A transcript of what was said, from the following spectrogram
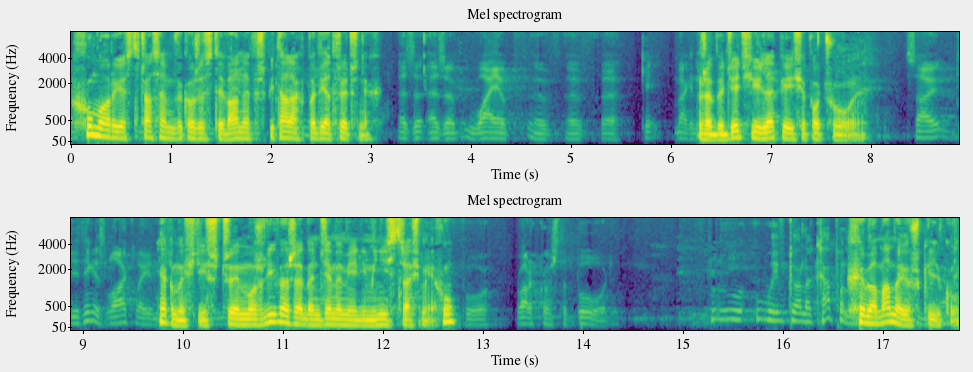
Humor jest czasem wykorzystywany w szpitalach pediatrycznych, żeby dzieci lepiej się poczuły. Jak myślisz, czy możliwe, że będziemy mieli ministra śmiechu? Chyba mamy już kilku.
